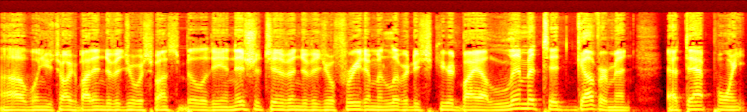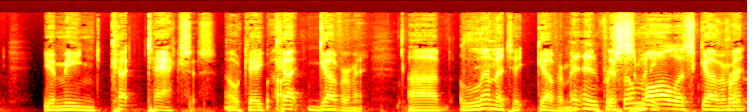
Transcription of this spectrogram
Uh, when you talk about individual responsibility, initiative, individual freedom, and liberty secured by a limited government, at that point, you mean cut taxes, okay? cut government, uh, limited government. And- for the so many- smallest government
